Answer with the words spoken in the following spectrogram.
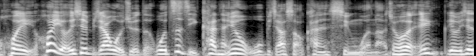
会会有一些比较，我觉得我自己看的，因为我比较少看新闻啊，就会哎有一些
